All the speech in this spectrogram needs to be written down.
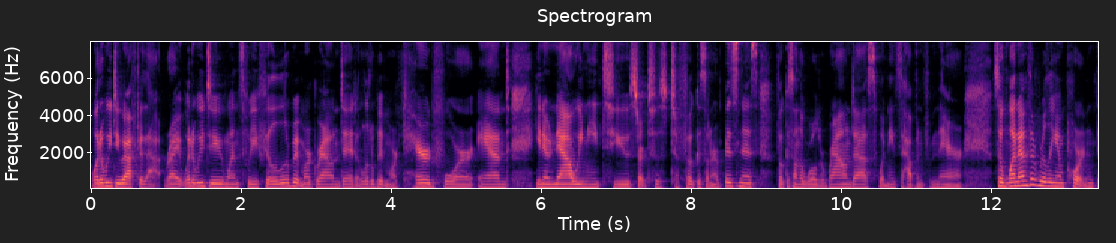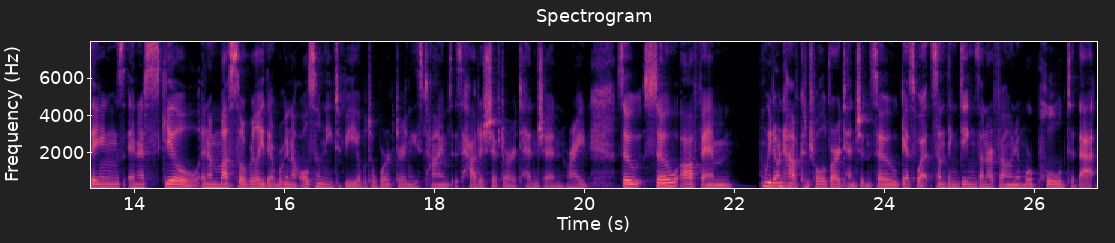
what do we do after that, right? What do we do once we feel a little bit more grounded, a little bit more cared for? And, you know, now we need to start to, to focus on our business, focus on the world around us, what needs to happen from there. So, one of the really important things and a skill and a muscle, really, that we're going to also need to be able to work during these times is how to shift our attention, right? So, so often, we don't have control of our attention. So, guess what? Something dings on our phone and we're pulled to that.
